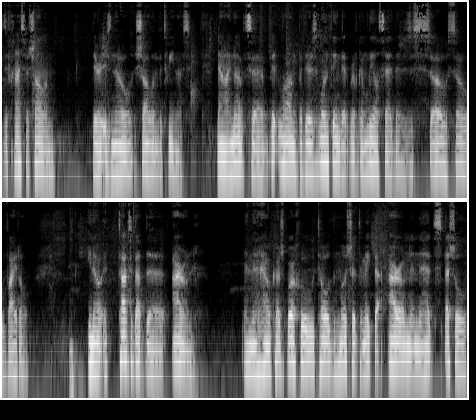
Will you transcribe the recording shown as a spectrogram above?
is if Chas Shalom, there is no Shalom between us. Now I know it's a bit long, but there's one thing that Rav Gamliel said that is just so so vital. You know, it talks about the Aaron, and then how Kosh Baruch Hu told Moshe to make the Aaron, and they had special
